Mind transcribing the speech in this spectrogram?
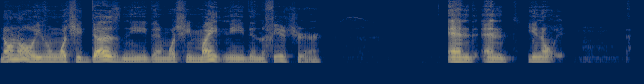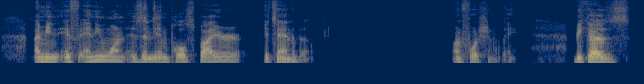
No, mm-hmm. no, even what she does need and what she might need in the future. And and you know, I mean, if anyone is an impulse buyer, it's Annabelle. Unfortunately. Because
